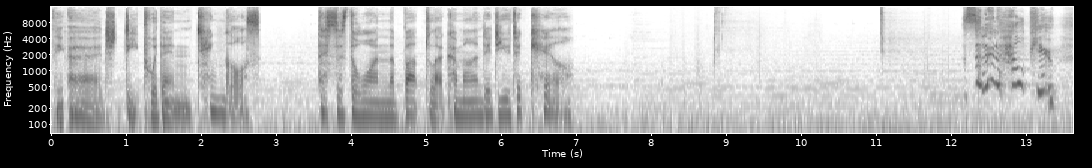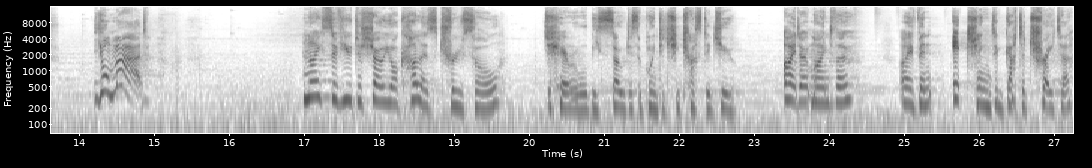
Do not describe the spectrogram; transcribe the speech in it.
The urge deep within tingles. This is the one the butler commanded you to kill. Selûne, help you! You're mad! Nice of you to show your colors, true soul. Jaheira will be so disappointed she trusted you. I don't mind, though. I've been itching to gut a traitor.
